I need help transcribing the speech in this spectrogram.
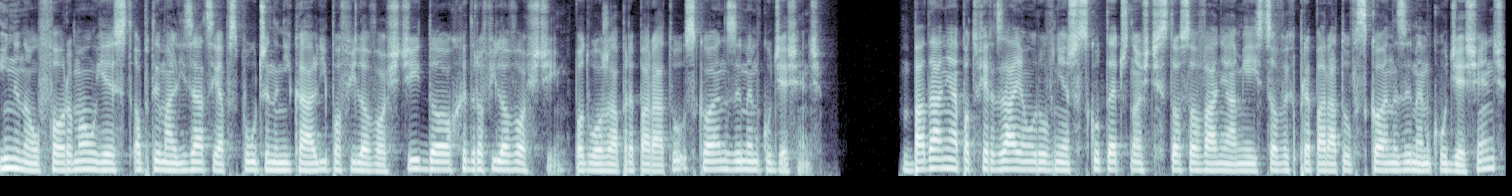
Inną formą jest optymalizacja współczynnika lipofilowości do hydrofilowości podłoża preparatu z koenzymem Q10. Badania potwierdzają również skuteczność stosowania miejscowych preparatów z koenzymem Q10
